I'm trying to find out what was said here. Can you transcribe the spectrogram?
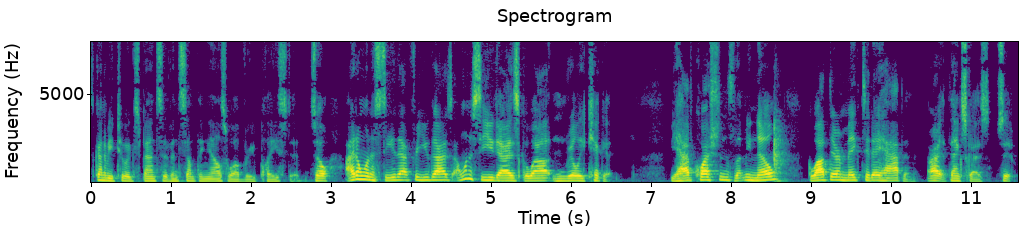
it's going to be too expensive and something else will have replaced it. So I don't want to see that for you guys. I want to see you guys go out and really kick it. If you have questions, let me know. Go out there and make today happen. All right. Thanks, guys. See you.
